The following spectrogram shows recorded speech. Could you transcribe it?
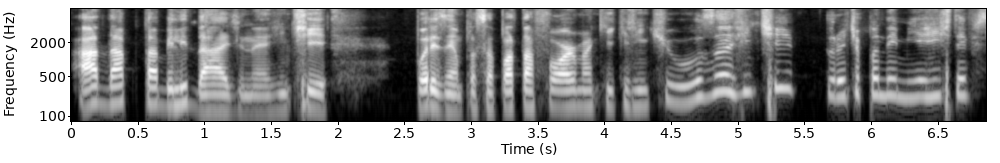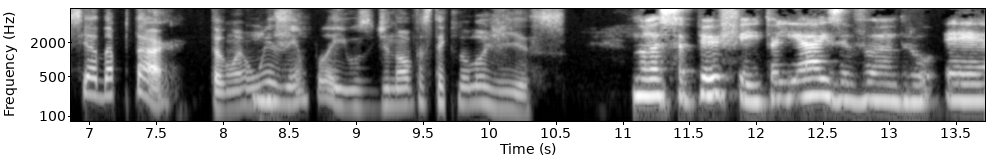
adaptabilidade, né? A gente, por exemplo, essa plataforma aqui que a gente usa, a gente durante a pandemia a gente teve que se adaptar. Então é um exemplo aí, uso de novas tecnologias. Nossa, perfeito. Aliás, Evandro, é,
